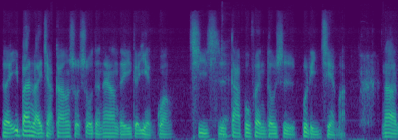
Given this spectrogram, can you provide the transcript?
那，一般来讲刚刚所说的那样的一个眼光，其实大部分都是不理解嘛。那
